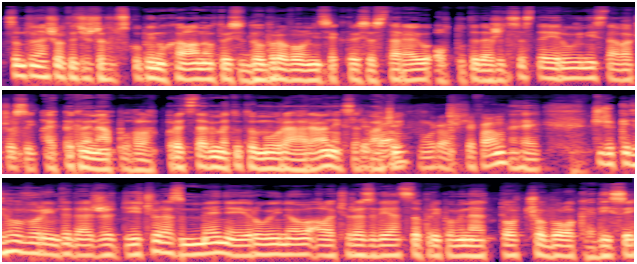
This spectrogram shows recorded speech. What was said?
Som tu našiel totiž skupinu chalanov, ktorí sú dobrovoľníci, ktorí sa starajú o to, teda, že sa z tej ruiny stáva čosi aj pekné na pohľad. Predstavíme túto murára, nech sa Štefán, páči. Murár Štefan. Hej. Čiže keď hovorím teda, že je čoraz menej ruinov, ale čoraz viac to pripomína to, čo bolo kedysi.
